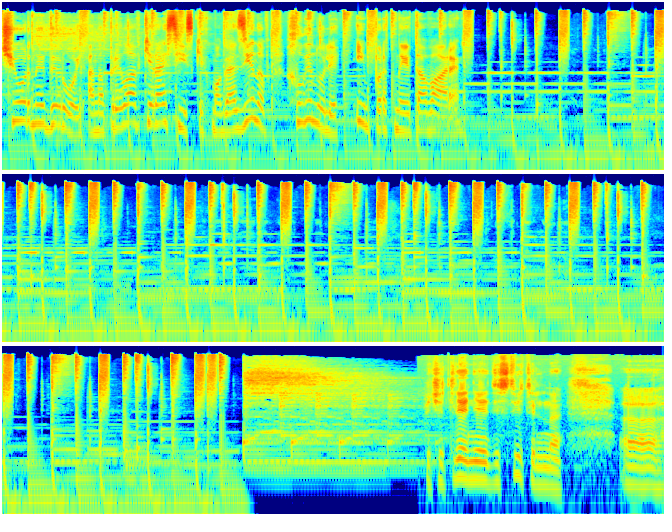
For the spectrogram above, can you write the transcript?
«черной дырой», а на прилавки российских магазинов хлынули импортные товары. Впечатление действительно э,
